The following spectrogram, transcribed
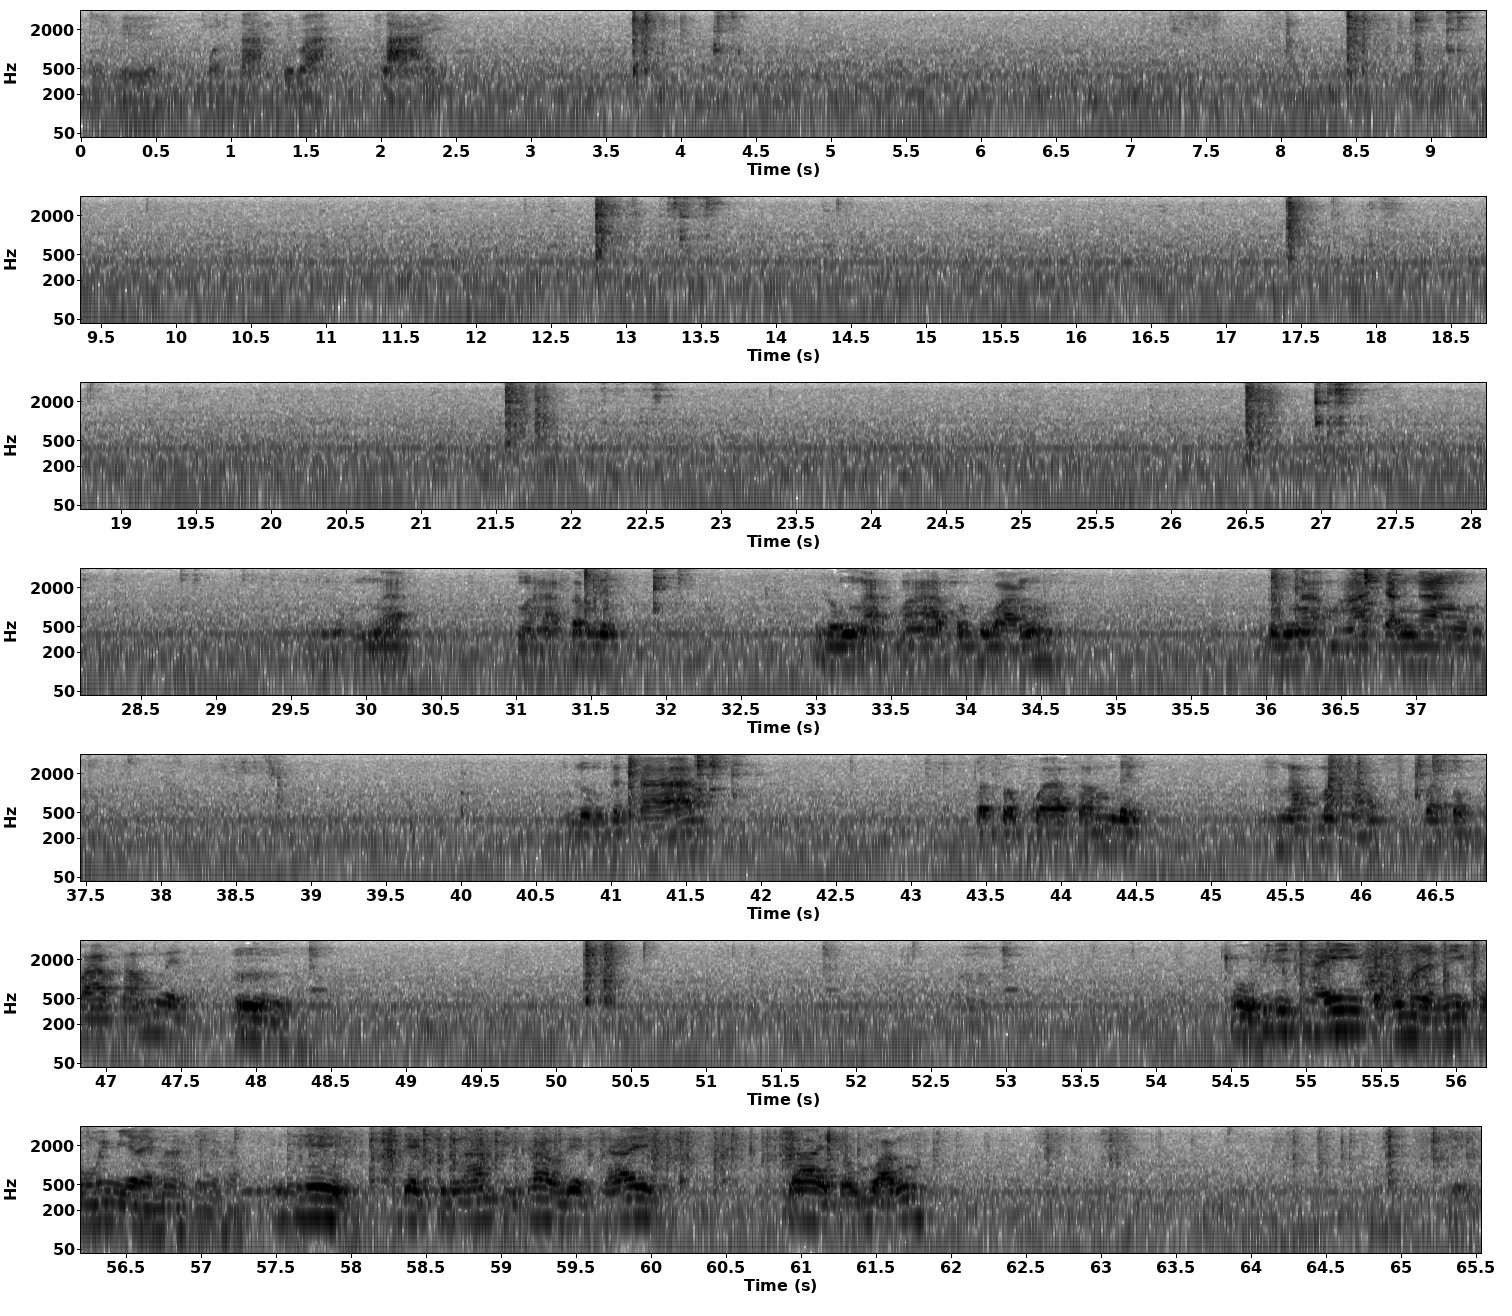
นี่คือมวลสารที่ว่าพลาย หลวงนะมหา สำเร็จหลวงนะมหาสมหวังหลวงนะมหาจังงังหลวงกถาประสบความสำเร็จนักมหาประสบความสำเร็จ อืมปู่พิธีใช้กับกุมารนี่คงไม่มีอะไรมากใช่ไหมครับนี่เรียกกินน้ำกินข้าวเรียกใช้ ได้สมหวังเย็น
